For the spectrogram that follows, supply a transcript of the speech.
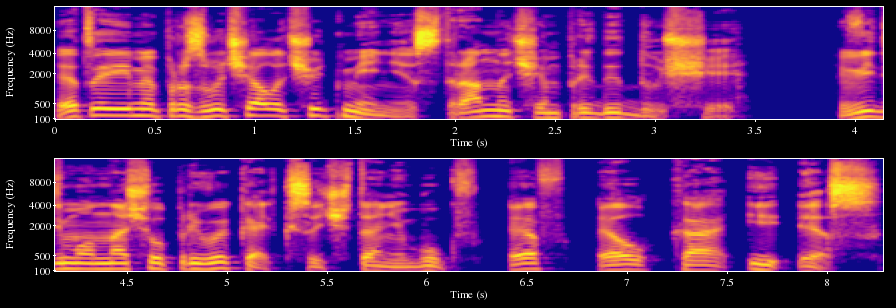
Это имя прозвучало чуть менее странно, чем предыдущее. Видимо, он начал привыкать к сочетанию букв F, L, K и S.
